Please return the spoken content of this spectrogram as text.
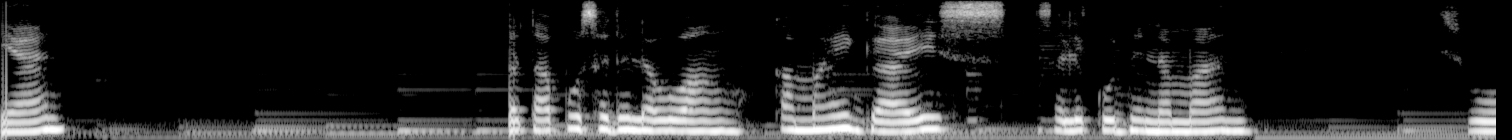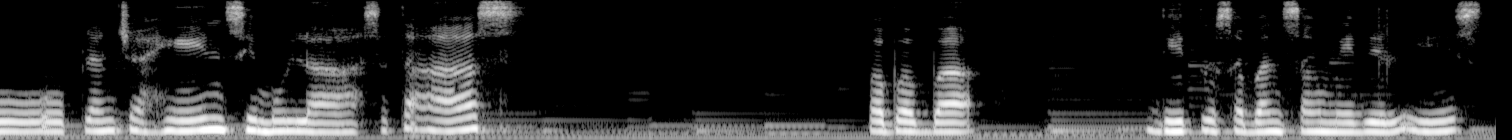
Yan. Tapos sa dalawang kamay guys, sa likod na naman. So, plansyahin simula sa taas, pababa, dito sa bansang Middle East.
